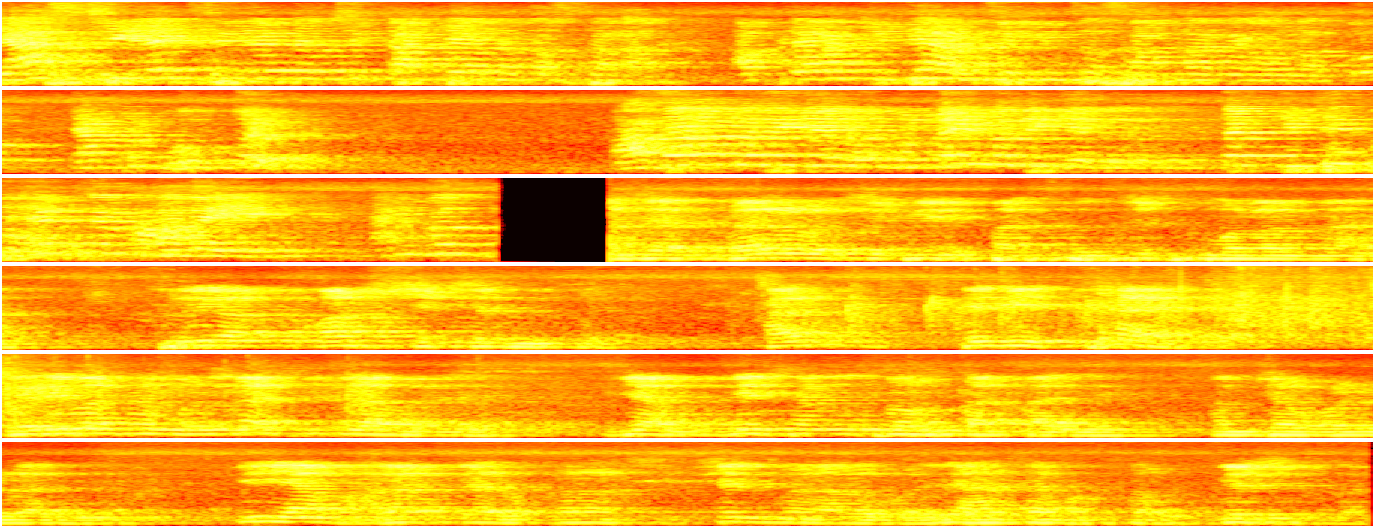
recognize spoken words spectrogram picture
गॅसची एक सिलेंडरची टाकी आणत असताना आपल्याला किती अडचणींचा सामना करावा लागतो? हे आपण भोगतोय बाजारामध्ये गेलं मुंबईमध्ये गेलं तर किती भयंकर महागाई आहे. आणि मग दरवर्षी मी पाच पंचवीस मुलांना फ्री ऑफ कॉस्ट शिक्षण देतो. कारण त्याची इच्छा आहे. गरिबाचा मुलगा शिकला पाहिजे. ज्या उद्देशाने संस्था काढली आमच्या वडिलांनी. की या भागातल्या लोकांना शिक्षण मिळालं पाहिजे हा त्या मागचा उद्देश होता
